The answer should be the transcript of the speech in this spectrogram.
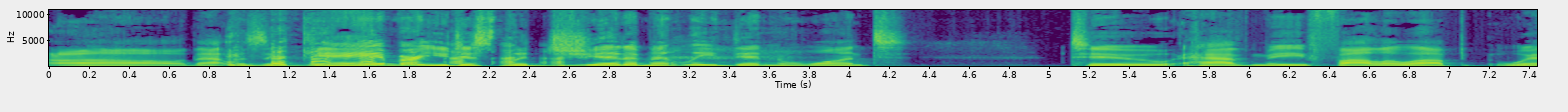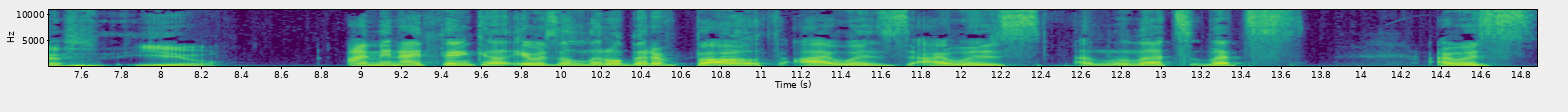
oh, that was a game, or you just legitimately didn't want to have me follow up with you. I mean, I think it was a little bit of both. I was, I was, let's, let's, I was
